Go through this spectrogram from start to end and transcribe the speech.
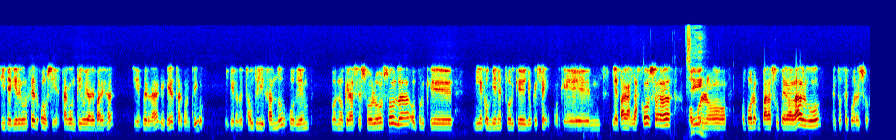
si te quiere conocer o si está contigo ya de pareja, si es verdad que quiere estar contigo y que no te está utilizando o bien por no quedarse solo o sola o porque le conviene porque, yo qué sé, porque le pagas las cosas o, por no, o por, para superar algo. Entonces, por eso,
